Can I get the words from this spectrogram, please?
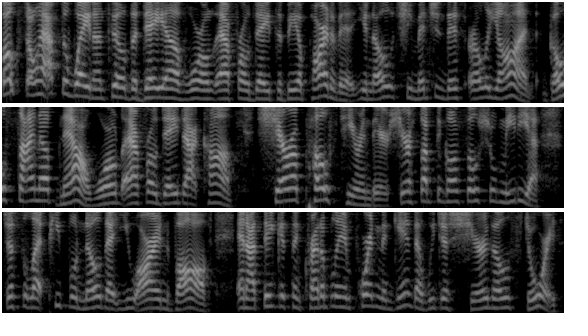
folks don't have to wait until the day of World Afro Day to be a part of it. You know, she mentioned this early on. Go sign up now, worldafroday.com. Share a post here and there. Share something on social media just to let people know that you are involved. And I think it's incredibly important, again, that we just share those stories.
